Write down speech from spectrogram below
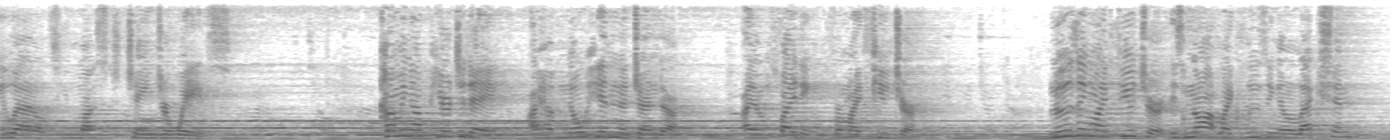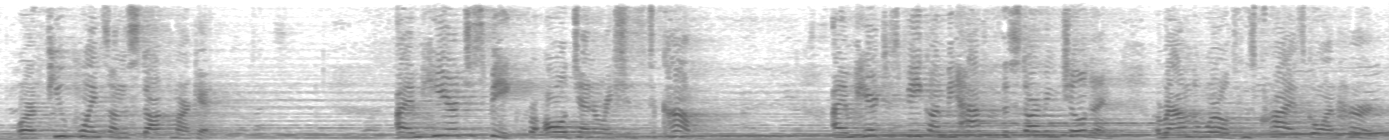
you adults you must change your ways. Coming up here today, I have no hidden agenda. I am fighting for my future. Losing my future is not like losing an election or a few points on the stock market. I am here to speak for all generations to come. I am here to speak on behalf of the starving children around the world whose cries go unheard.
